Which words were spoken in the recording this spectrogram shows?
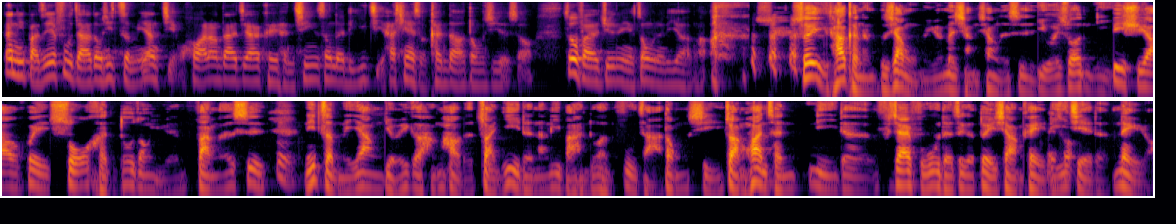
那你把这些复杂的东西怎么样简化，让大家可以很轻松的理解他现在所看到的东西的时候，所以我反而觉得你的中文能力要很好。所以他可能不像我们原本想象的是，以为说你必须要会说很多种语言反而是嗯。你怎么样有一个很好的转译的能力，把很多很复杂的东西转换成你的现在服务的这个对象可以理解的内容。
